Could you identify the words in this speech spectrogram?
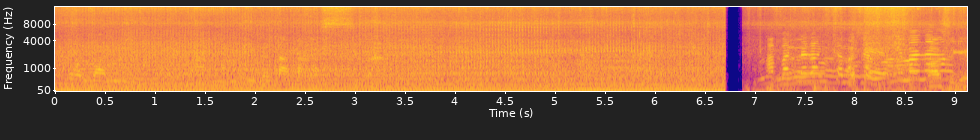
Ako, ang dami. Hindi ba tatakas? Apat na lang kami sir. Lima na Ah, sige.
